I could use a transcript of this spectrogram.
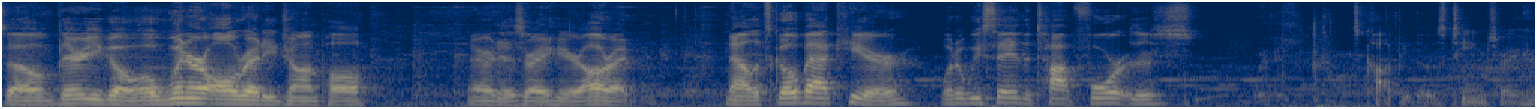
So there you go. A winner already, John Paul. There it is right here. All right. Now let's go back here. What did we say? The top four. There's. Let's copy those teams right here.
